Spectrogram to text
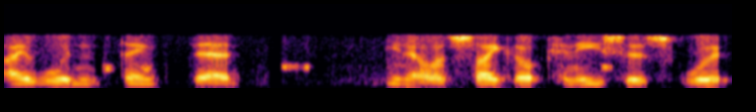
i wouldn't think that you know a psychokinesis would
